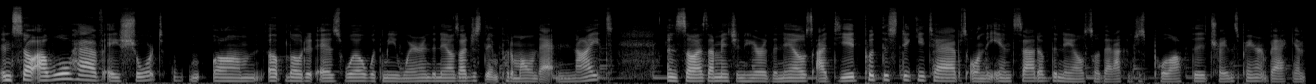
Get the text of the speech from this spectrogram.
And so I will have a short um, uploaded as well with me wearing the nails. I just didn't put them on that night. And so as I mentioned here are the nails. I did put the sticky tabs on the inside of the nail so that I can just pull off the transparent backing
